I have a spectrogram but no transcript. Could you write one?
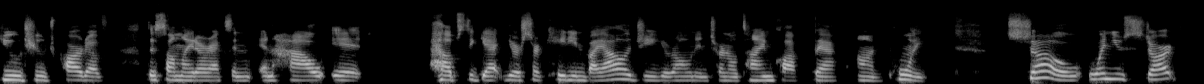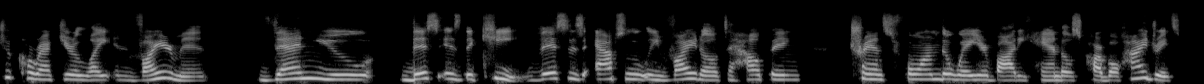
huge, huge part of the Sunlight RX and, and how it helps to get your circadian biology, your own internal time clock back on point. So, when you start to correct your light environment, then you, this is the key. This is absolutely vital to helping transform the way your body handles carbohydrates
